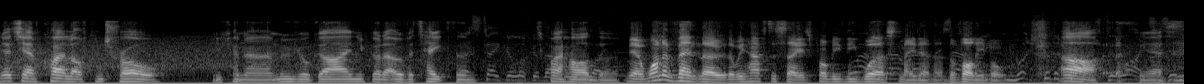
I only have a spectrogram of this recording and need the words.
You actually have quite a lot of control. You can uh, move your guy and you've got to overtake them. It's quite hard though. Yeah, one event though that we have to say is probably the worst made ever, the volleyball. Ah, yes,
